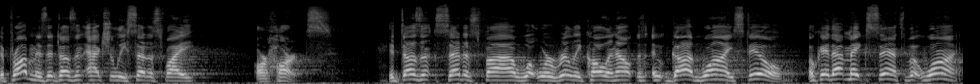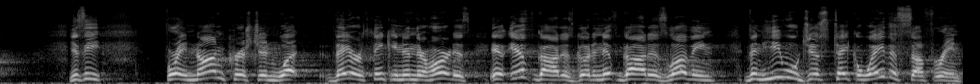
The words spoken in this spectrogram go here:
The problem is, it doesn't actually satisfy our hearts. It doesn't satisfy what we're really calling out. God, why still? Okay, that makes sense, but why? You see, for a non Christian, what they are thinking in their heart is if God is good and if God is loving, then He will just take away the suffering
